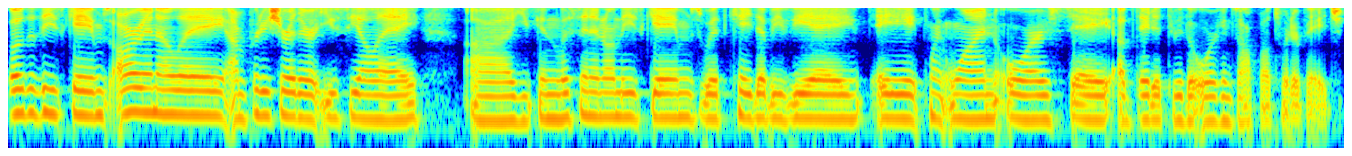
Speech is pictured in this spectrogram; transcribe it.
Both of these games are in LA. I'm pretty sure they're at UCLA. Uh, you can listen in on these games with KWVA 88.1 or stay updated through the Oregon Softball Twitter page.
